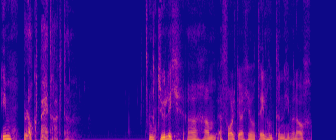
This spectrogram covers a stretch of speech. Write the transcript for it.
im Blogbeitrag dann. Natürlich äh, haben erfolgreiche Hotelunternehmen auch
